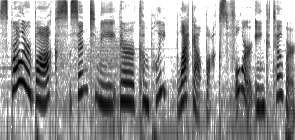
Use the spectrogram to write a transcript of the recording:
Scrawlrbox sent me their complete blackout box for Inktober.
